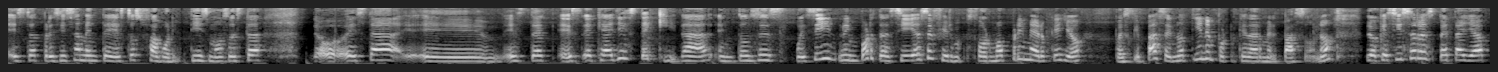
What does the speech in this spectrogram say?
esta, precisamente estos favoritismos, esta, esta, eh, esta, que haya esta equidad, entonces, pues sí, no importa, si él se formó primero que yo, pues que pase, no tiene por qué darme el paso, ¿no? Lo que sí se respeta ya,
